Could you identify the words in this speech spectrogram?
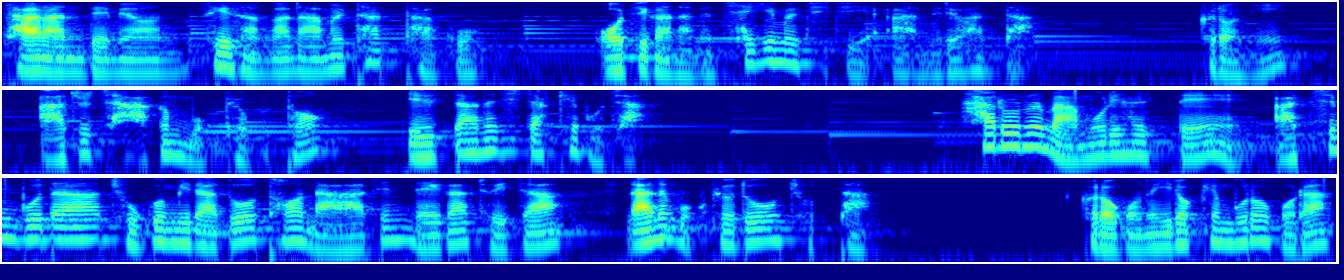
잘 안 되면 세상과 남을 탓하고 어지간하면 책임을 지지 않으려 한다. 그러니 아주 작은 목표부터 일단은 시작해보자. 하루를 마무리할 때 아침보다 조금이라도 더 나아진 내가 되자 라는 목표도 좋다. 그러고는 이렇게 물어보라.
